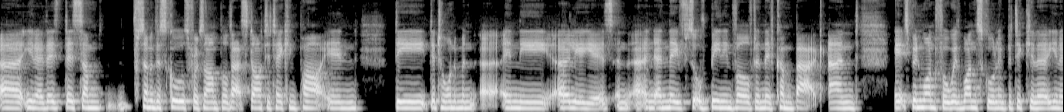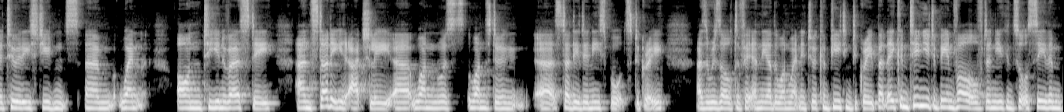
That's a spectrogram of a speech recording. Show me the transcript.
uh, you know there's there's some some of the schools, for example, that started taking part in the the tournament uh, in the earlier years, and, and and they've sort of been involved and they've come back, and it's been wonderful. With one school in particular, you know, two of these students um, went on to university and studied. Actually, uh, one was one's doing uh, studied an esports degree as a result of it, and the other one went into a computing degree. But they continue to be involved, and you can sort of see them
